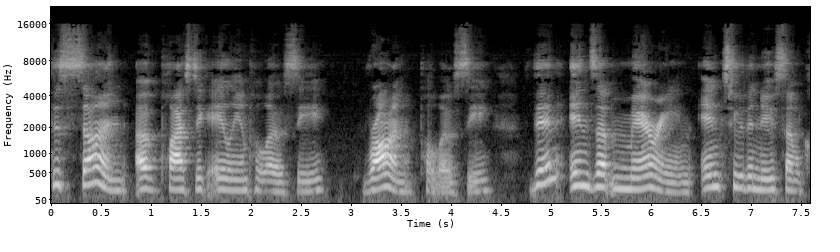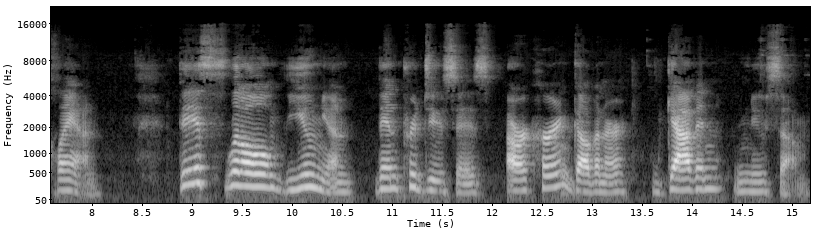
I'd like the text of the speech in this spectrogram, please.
The son of Plastic Alien Pelosi, Ron Pelosi, then ends up marrying into the Newsom clan. This little union then produces our current governor, Gavin Newsom.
